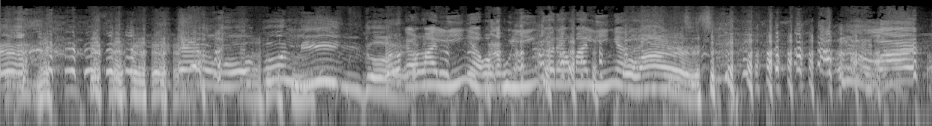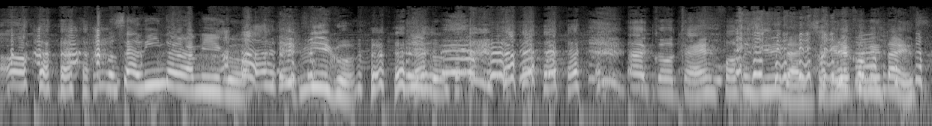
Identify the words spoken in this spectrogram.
Era um ovo lindo! É uma linha. O, Lindor é uma linha. né? Você é lindo, amigo. Amigo. Ah, colocar é falta de dignidade. Só queria comentar isso.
